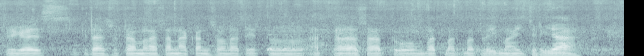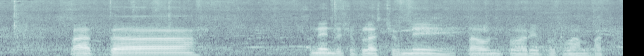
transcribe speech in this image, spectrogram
Oke guys, kita sudah melaksanakan sholat itu ada 1445 Hijriah pada Senin 17 Juni tahun 2024.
